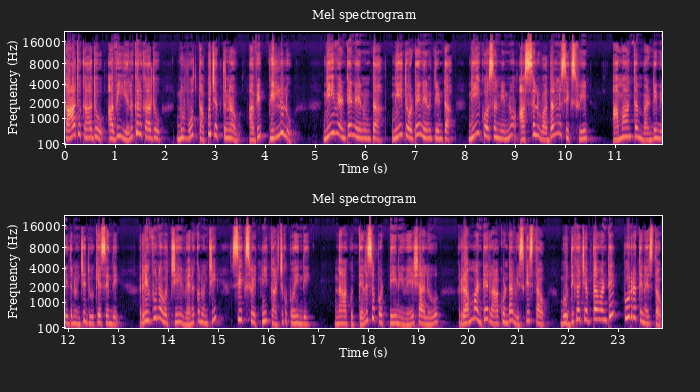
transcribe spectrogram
కాదు కాదు అవి ఎలుకలు కాదు. నువ్వు తప్పు చెప్తున్నావు. అవి పిల్లులు. నీ వెంటే నేనుంటా. నీతోటే నేను తింటా. నీకోసం నిన్ను అస్సలు వదలను సిక్స్ ఫీట్. అమాంతం బండి మీద నుంచి దూకేసింది. రివ్వున వచ్చి వెనక నుంచి సిక్స్ ఫీట్ని ఖర్చుకుపోయింది నాకు తెలుసు పొట్టి నీ వేషాలు. రమ్మంటే రాకుండా విసిగిస్తావు. బుద్ధిగా చెప్తావంటే బుర్ర తినేస్తావు.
